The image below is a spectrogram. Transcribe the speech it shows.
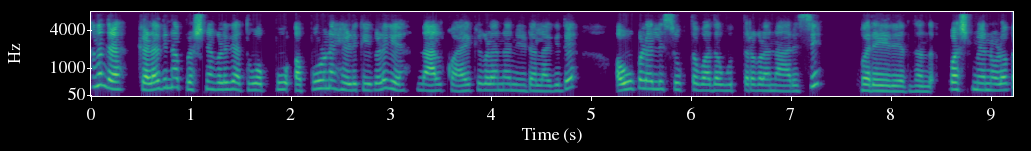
ಹಂಗಂದ್ರ ಕೆಳಗಿನ ಪ್ರಶ್ನೆಗಳಿಗೆ ಅಥವಾ ಅಪೂ~ ಅಪೂರ್ಣ ಹೇಳಿಕೆಗಳಿಗೆ ನಾಲ್ಕು ಆಯ್ಕೆಗಳನ್ನ ನೀಡಲಾಗಿದೆ, ಅವುಗಳಲ್ಲಿ ಸೂಕ್ತವಾದ ಉತ್ತರಗಳನ್ನ ಆರಿಸಿ ಬರೆಯಿರಿ ಅಂತಂದು. ಫಸ್ಟ್ ಮೇನ್ ಒಳಗ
